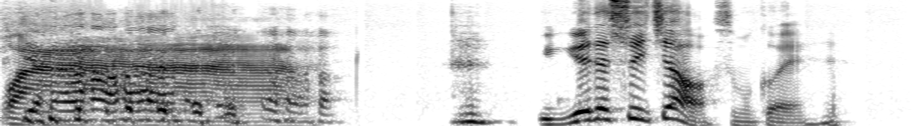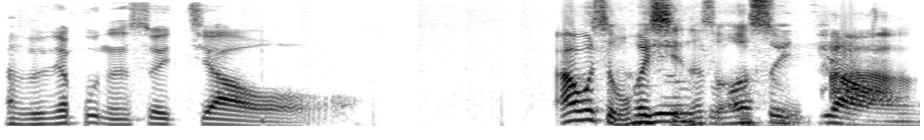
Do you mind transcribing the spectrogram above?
哇，隐约在睡觉，什么鬼？啊，人家不能睡觉哦。啊，为什么会写为那时候二睡觉？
